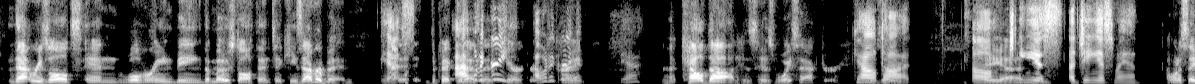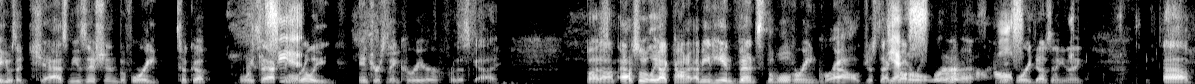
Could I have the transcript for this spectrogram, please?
that results in Wolverine being the most authentic he's ever been yes. uh, depicted I as would a agree. I would agree. Right? Yeah. Uh, Cal Dodd, his his voice actor. Cal was a- Dodd. Oh, a, uh, genius. A genius man. I want to say he was a jazz musician before he took up voice acting. Really interesting career for this guy. But um, absolutely iconic. I mean, he invents the Wolverine growl, just that Yes. guttural before he does anything. Uh,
